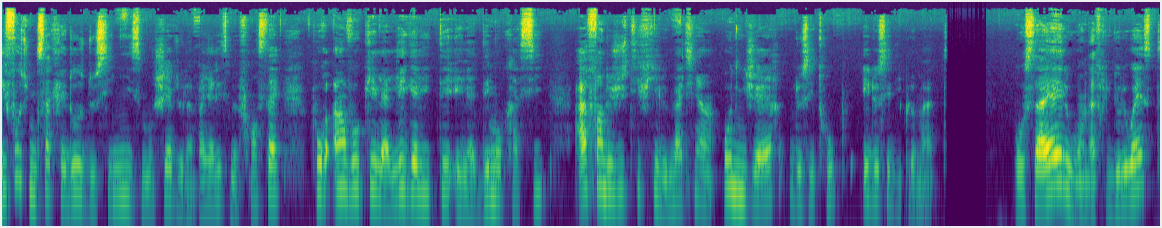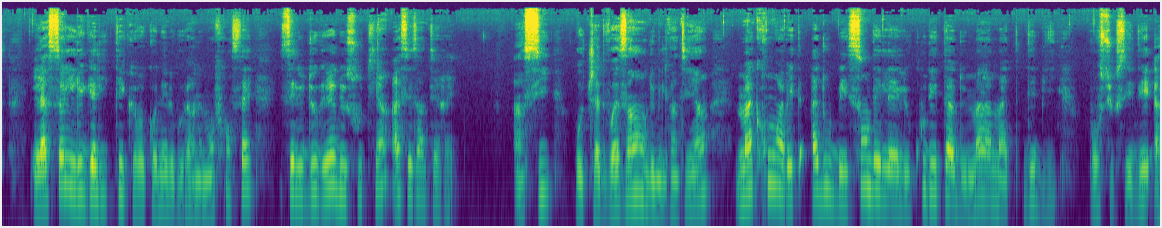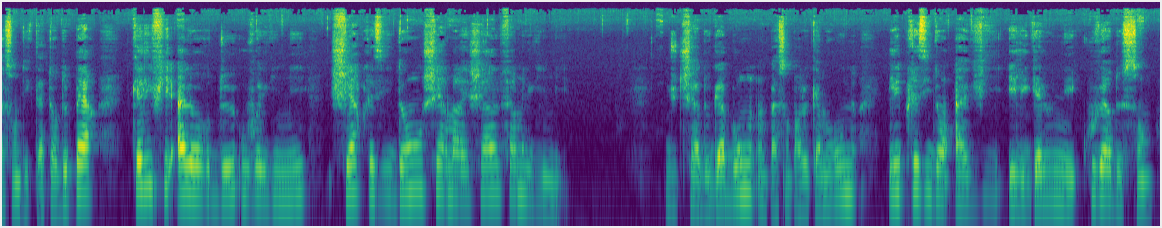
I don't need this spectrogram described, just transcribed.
Il faut une sacrée dose de cynisme au chef de l'impérialisme français pour invoquer la légalité et la démocratie afin de justifier le maintien au Niger de ses troupes et de ses diplomates. Au Sahel ou en Afrique de l'Ouest, la seule légalité que reconnaît le gouvernement français, c'est le degré de soutien à ses intérêts. Ainsi, au Tchad voisin, en 2021, Macron avait adoubé sans délai le coup d'État de Mahamat Déby pour succéder à son dictateur de père, qualifié alors de, ouvrez les guillemets, cher président, cher maréchal, fermez les guillemets. Du Tchad au Gabon, en passant par le Cameroun, les présidents à vie et les galonnés couverts de sang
